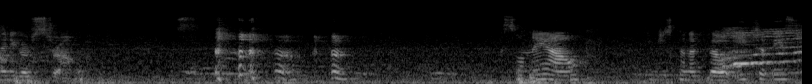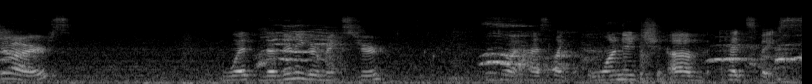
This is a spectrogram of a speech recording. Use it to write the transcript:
Vinegar strong. so now I'm just gonna fill each of these jars with the vinegar mixture so it has like one inch of headspace.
